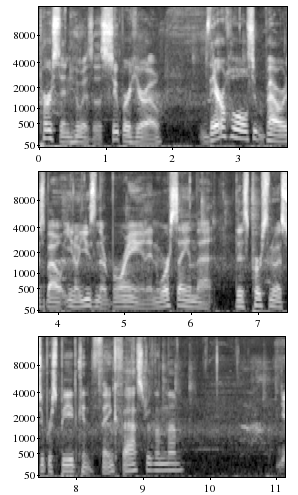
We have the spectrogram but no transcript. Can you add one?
person who is a superhero their whole superpower is about you know using their brain and we're saying that this person who has super speed can think faster than them Yeah,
